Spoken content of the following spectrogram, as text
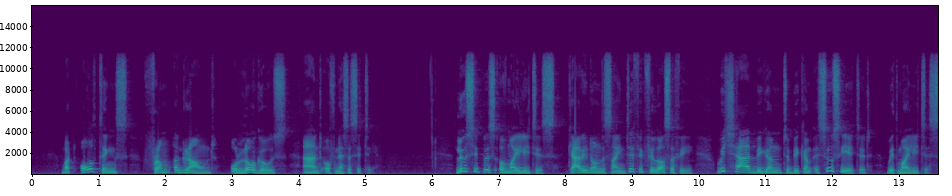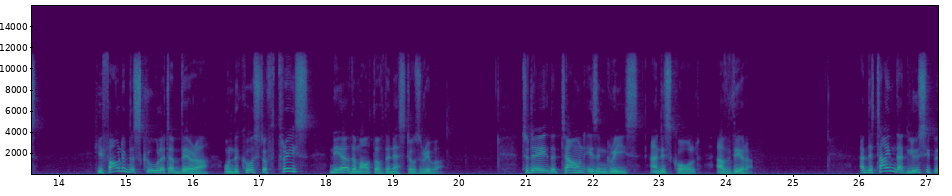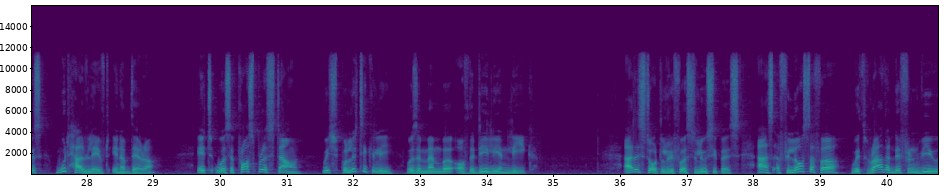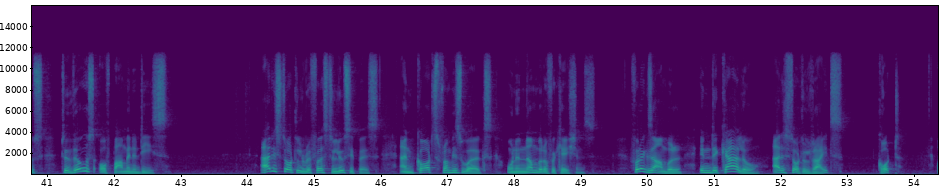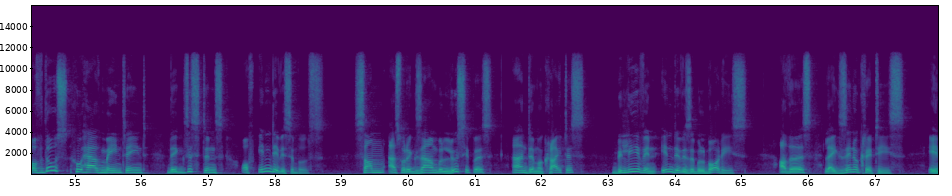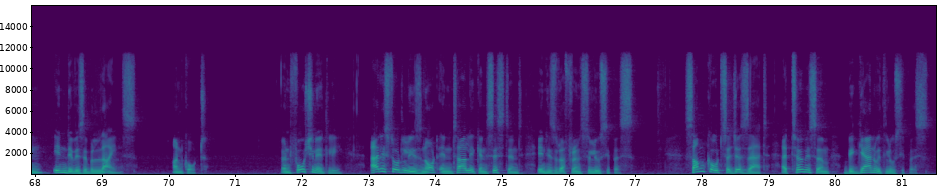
but all things from a ground or logos and of necessity. Leucippus of Miletus carried on the scientific philosophy which had begun to become associated with Miletus. He founded the school at Abdera on the coast of Thrace near the mouth of the Nestos River. Today, the town is in Greece and is called Abdera. At the time that Leucippus would have lived in Abdera, it was a prosperous town which politically was a member of the Delian League. Aristotle refers to Leucippus as a philosopher with rather different views to those of Parmenides. Aristotle refers to Leucippus and quotes from his works on a number of occasions. For example, in De Caelo, Aristotle writes, quote, Of those who have maintained the existence of indivisibles, some, as for example Leucippus and Democritus, believe in indivisible bodies, others, like Xenocrates, in indivisible lines. Unquote. Unfortunately, Aristotle is not entirely consistent in his reference to Leucippus. Some quotes suggest that atomism began with Leucippus.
